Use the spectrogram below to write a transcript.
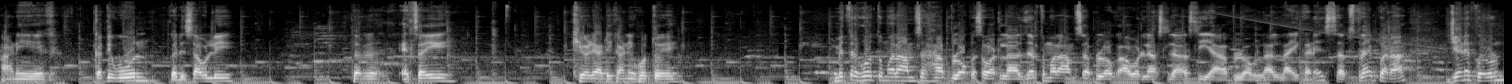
आणि कधी ऊन कधी सावली. तर याचाही खेळ या ठिकाणी होतोय. मित्र हो तुम्हाला आमचा हा ब्लॉग कसा वाटला? जर तुम्हाला आमचा ब्लॉग आवडला असल्यास या ब्लॉगला लाईक आणि सबस्क्राईब करा. जेणेकरून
